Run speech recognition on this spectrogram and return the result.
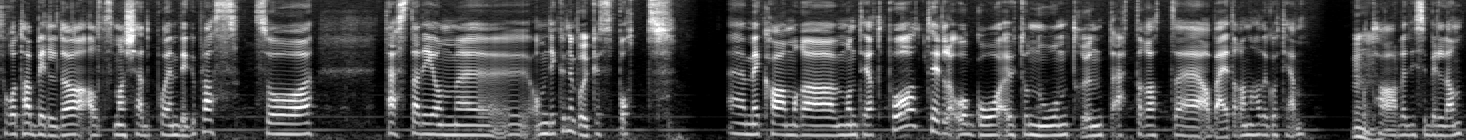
for å ta bilder av alt som har skjedd på en byggeplass, så testa de om, eh, om de kunne bruke Spot med kamera montert på til å gå autonomt rundt etter at arbeiderne hadde gått hjem. Og ta alle disse bildene.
